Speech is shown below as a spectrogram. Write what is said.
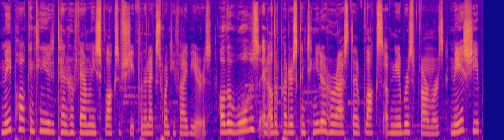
May Paul continued to tend her family's flocks of sheep for the next 25 years. Although wolves and other predators continued to harass the flocks of neighbors' farmers, May's sheep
